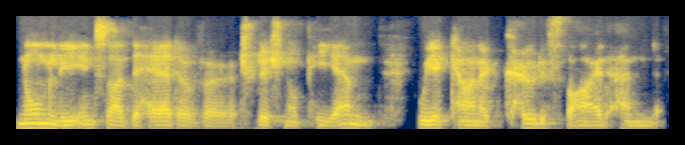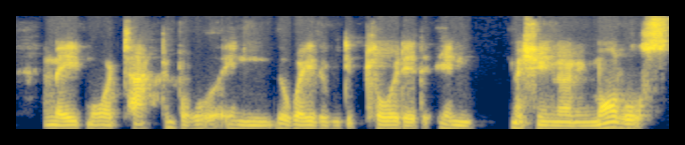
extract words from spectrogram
normally inside the head of a traditional PM, we are kind of codified and made more tactable in the way that we deployed it in machine learning models.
